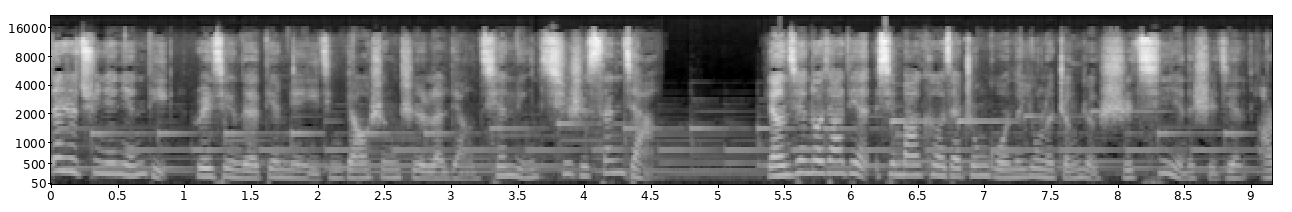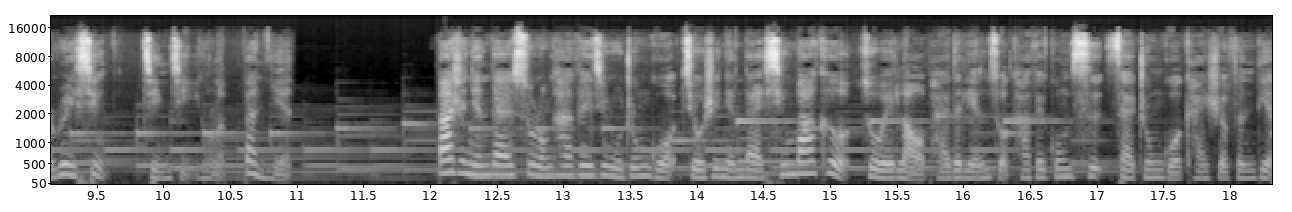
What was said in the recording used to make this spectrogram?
但是去年年底，瑞幸的店面已经飙升至了两千零七十三家，两千多家店。星巴克在中国呢用了整整十七年的时间，而瑞幸仅仅用了半年。八十年代速溶咖啡进入中国，九十年代星巴克作为老牌的连锁咖啡公司在中国开设分店，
